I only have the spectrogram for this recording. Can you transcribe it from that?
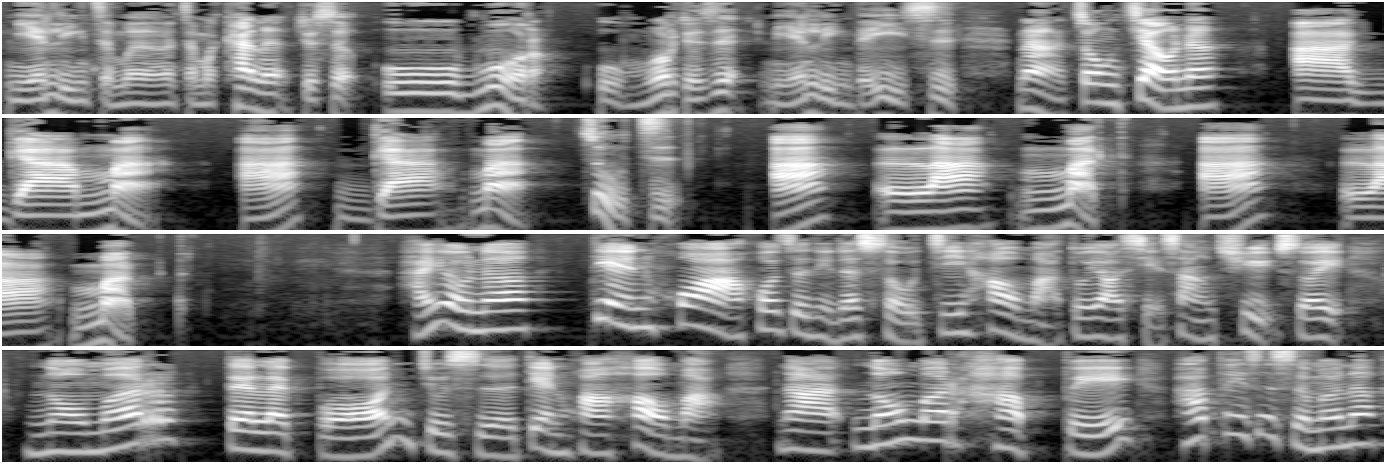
年龄怎么怎么看呢？就是 umur umur 就是年龄的意思。那宗教呢？agama agama 住址 alamat alamat 还有呢，电话或者你的手机号码都要写上去，所以 nomor telepon 就是电话号码。那 nomor HP，HP 是什么呢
